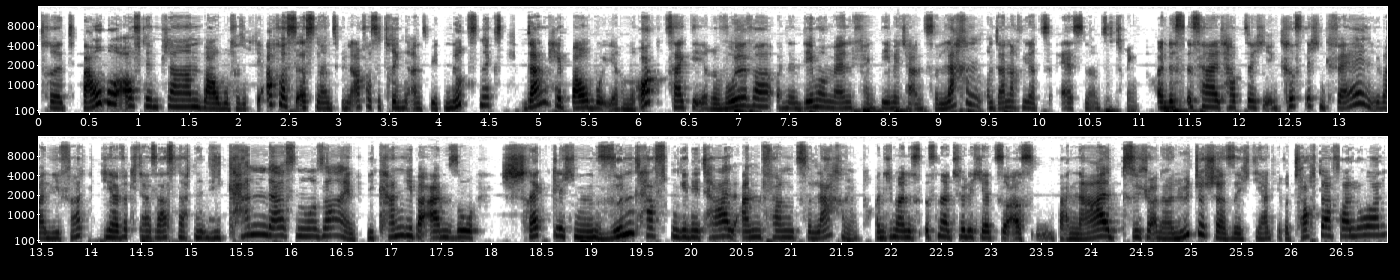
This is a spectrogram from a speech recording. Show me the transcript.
tritt Baubo auf den Plan. Baubo versucht ihr auch was zu essen anzubieten, auch was zu trinken anzubieten, nutzt nichts. Dann hebt Baubo ihren Rock, zeigt ihr ihre Vulva und in dem Moment fängt Demeter an zu lachen und danach wieder zu essen und zu trinken. Und es ist halt hauptsächlich in christlichen Quellen überliefert, die ja wirklich da saßen und dachten, wie kann das nur sein? Wie kann die bei einem so schrecklichen, sündhaften Genital anfangen zu lachen. Und ich meine, es ist natürlich jetzt so aus banal psychoanalytischer Sicht, die hat ihre Tochter verloren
